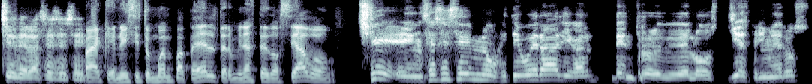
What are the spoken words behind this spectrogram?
Sí, de la CCC. Va, que no hiciste un buen papel, terminaste doceavo. Sí, en CCC mi objetivo era llegar dentro de los 10 primeros.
